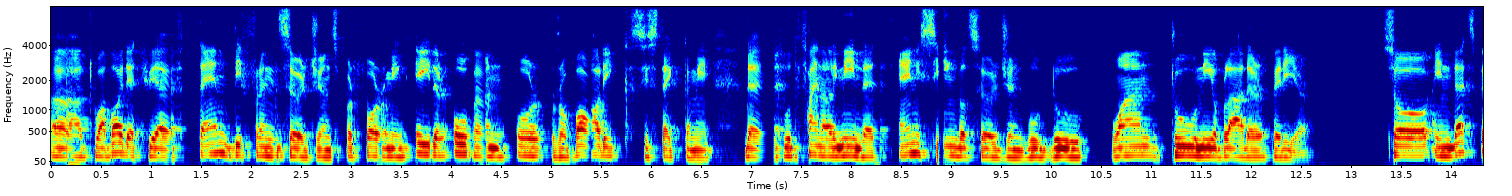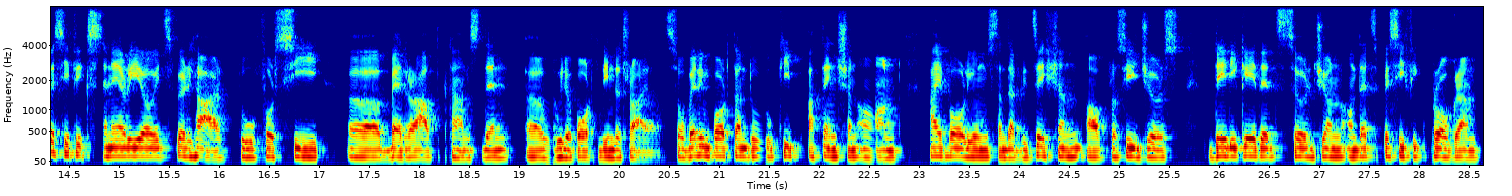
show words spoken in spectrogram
uh, to avoid that you have 10 different surgeons performing either open or robotic cystectomy. That would finally mean that any single surgeon would do one, two neobladder per year. So in that specific scenario, it's very hard to foresee uh, better outcomes than uh, we reported in the trial. So very important to keep attention on high volume standardization of procedures, dedicated surgeon on that specific program.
